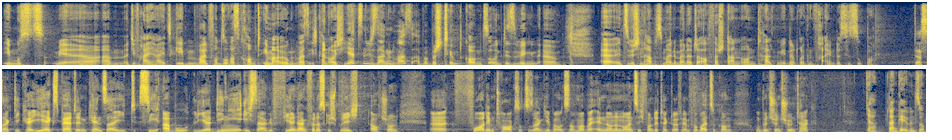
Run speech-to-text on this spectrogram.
ihr müsst mir äh, ähm, die Freiheit geben, weil von sowas kommt immer irgendwas. Ich kann euch jetzt nicht sagen, was, aber bestimmt kommt's. Und deswegen, äh, äh, inzwischen haben es meine Manager auch verstanden und halten mir den Rücken frei. Und das ist super. Das sagt die KI-Expertin Kensaid Si Abu Liadini. Ich sage vielen Dank für das Gespräch, auch schon äh, vor dem Talk sozusagen hier bei uns nochmal bei N99 von Detektor FM vorbeizukommen und wünsche einen schönen Tag. Ja, danke ebenso.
